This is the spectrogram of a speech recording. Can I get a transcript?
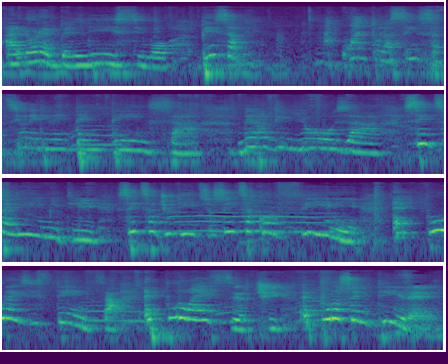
allora è bellissimo. Pensa a quanto la sensazione diventa intensa, meravigliosa, senza limiti, senza giudizio, senza confini. È pura esistenza, è puro esserci, è puro sentire.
